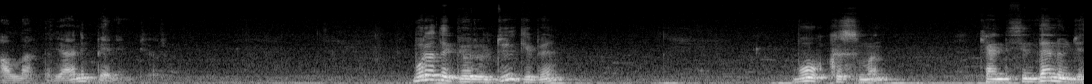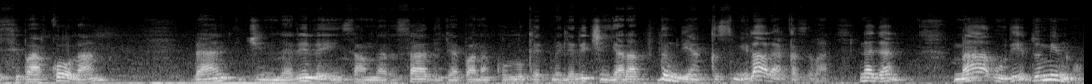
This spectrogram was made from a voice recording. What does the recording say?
Allah'tır. Yani benim diyor. Burada görüldüğü gibi bu kısmın kendisinden önce sibakı olan ben cinleri ve insanları sadece bana kulluk etmeleri için yarattım diyen kısmıyla alakası var. Neden? Ma uridu minhum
